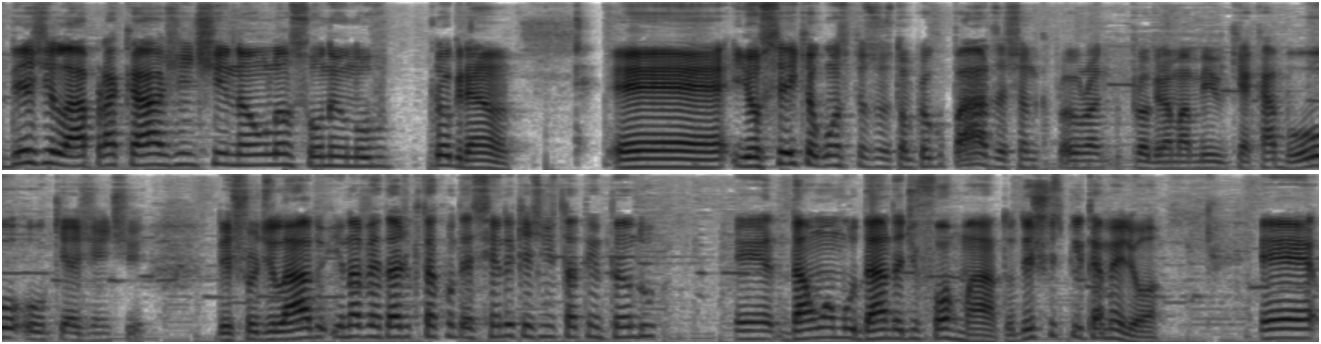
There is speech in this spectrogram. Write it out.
desde lá para cá a gente não lançou nenhum novo programa. É, e eu sei que algumas pessoas estão preocupadas, achando que o programa meio que acabou ou que a gente deixou de lado. E na verdade o que está acontecendo é que a gente está tentando é, dar uma mudada de formato. Deixa eu explicar melhor. É,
